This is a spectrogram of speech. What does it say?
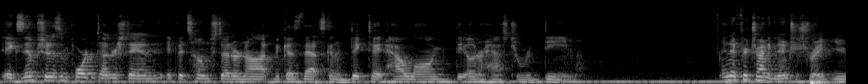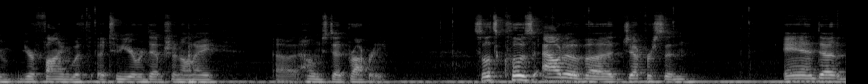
exemption is important to understand if it's homestead or not because that's going to dictate how long the owner has to redeem. And if you're trying to get interest rate, you, you're fine with a two year redemption on a uh, homestead property. So let's close out of uh, Jefferson and uh,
